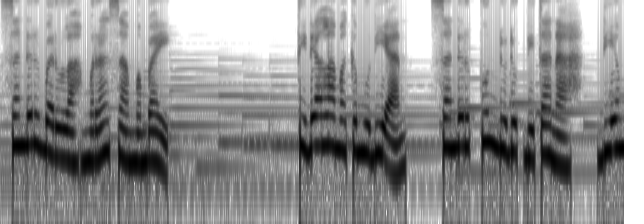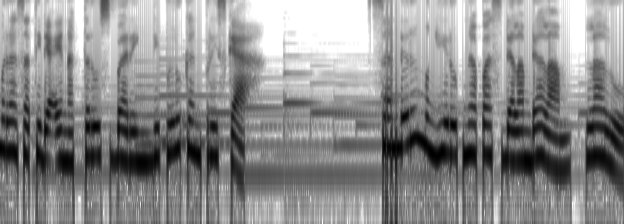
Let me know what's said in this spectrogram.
Sander barulah merasa membaik. Tidak lama kemudian, Sander pun duduk di tanah, dia merasa tidak enak terus baring di pelukan Priska. Sander menghirup napas dalam-dalam, lalu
